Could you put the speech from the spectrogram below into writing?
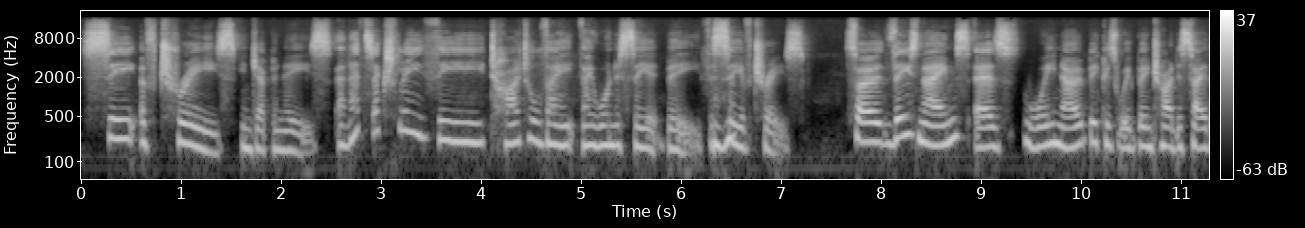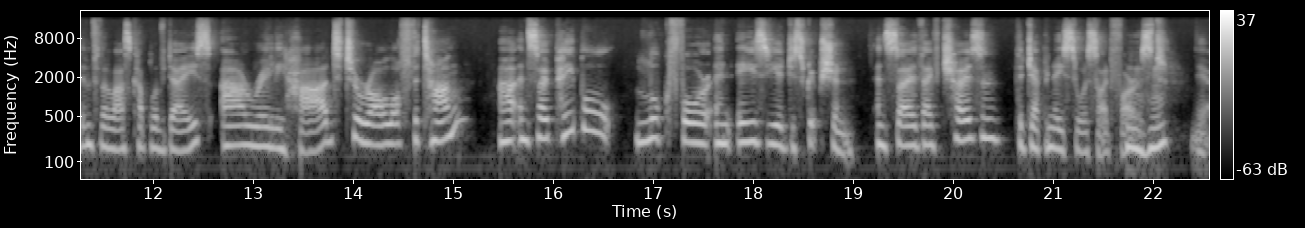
Sea of Trees in Japanese. And that's actually the title they, they want to see it be the mm-hmm. Sea of Trees. So these names, as we know, because we've been trying to say them for the last couple of days, are really hard to roll off the tongue. Uh, and so people look for an easier description. And so they've chosen the Japanese suicide forest. Mm-hmm. Yeah.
